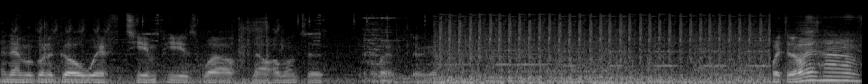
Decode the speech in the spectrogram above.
And then we're gonna go with TMP as well. No, I want to equip. There we go. Wait, did I have...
